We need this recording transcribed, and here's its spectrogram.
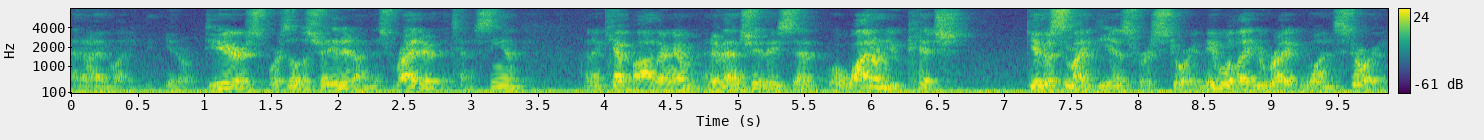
And I'm like, you know, dear Sports Illustrated, I'm this writer at the Tennessean. And I kept bothering them. And eventually they said, well, why don't you pitch, give us some ideas for a story. Maybe we'll let you write one story.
